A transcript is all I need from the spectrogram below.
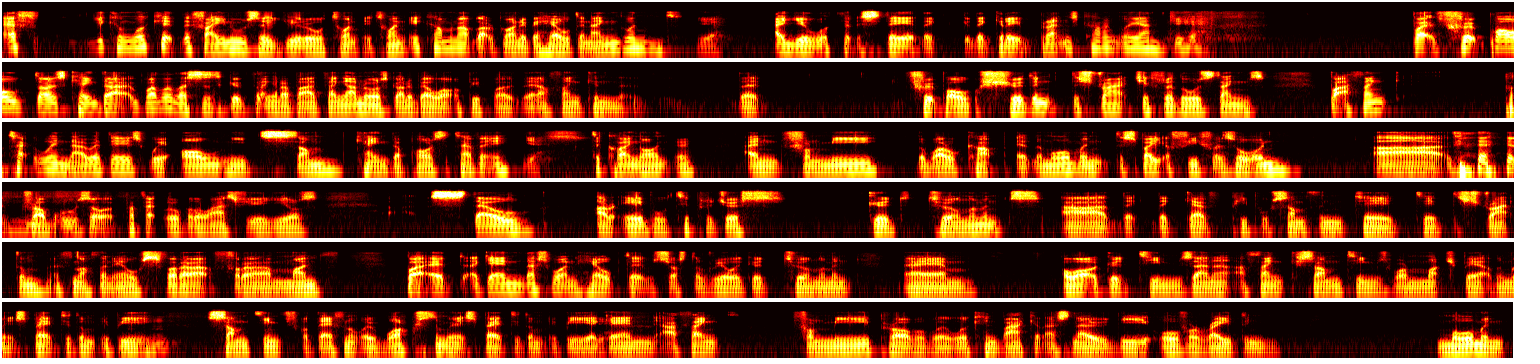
If you can look at the finals of Euro 2020 coming up that are going to be held in England, yeah, and you look at the state that that Great Britain's currently in, yeah. But football does kind of whether this is a good thing or a bad thing. I know there's going to be a lot of people out there thinking that, that football shouldn't distract you from those things, but I think particularly nowadays, we all need some kind of positivity yes. to cling on to. And for me, the World Cup at the moment, despite of FIFA's own uh, troubles, particularly over the last few years, still are able to produce good tournaments uh, that that give people something to, to distract them, if nothing else, for a for a month. But it, again, this one helped. It was just a really good tournament. Um, a lot of good teams in it. I think some teams were much better than we expected them to be. Mm-hmm. Some teams were definitely worse than we expected them to be. Again. I think for me, probably looking back at this now, the overriding moment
